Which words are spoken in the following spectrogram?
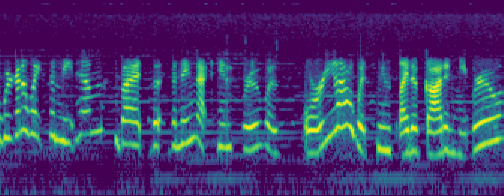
we're gonna wait to meet him, but the the name that came through was Oria, which means light of God in Hebrew.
